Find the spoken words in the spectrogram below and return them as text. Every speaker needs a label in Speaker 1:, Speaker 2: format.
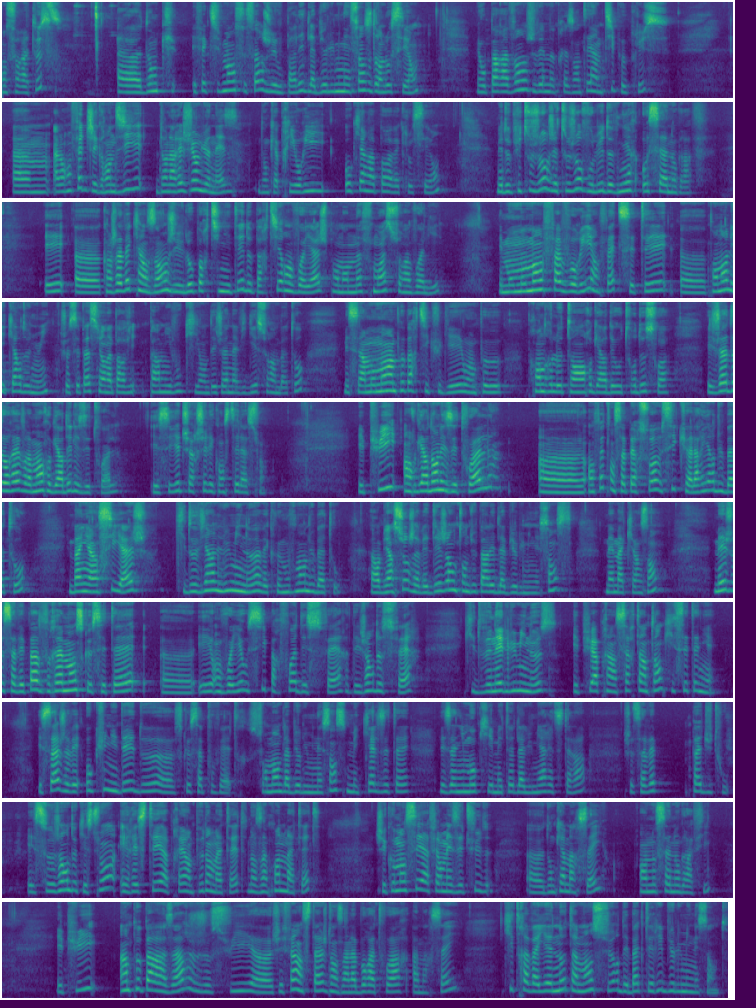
Speaker 1: Bonsoir à tous. Euh, donc, effectivement, ce soir, je vais vous parler de la bioluminescence dans l'océan. Mais auparavant, je vais me présenter un petit peu plus. Euh, alors, en fait, j'ai grandi dans la région lyonnaise, donc a priori, aucun rapport avec l'océan. Mais depuis toujours, j'ai toujours voulu devenir océanographe. Et euh, quand j'avais 15 ans, j'ai eu l'opportunité de partir en voyage pendant 9 mois sur un voilier. Et mon moment favori, en fait, c'était euh, pendant les quarts de nuit. Je ne sais pas s'il y en a parmi vous qui ont déjà navigué sur un bateau, mais c'est un moment un peu particulier où on peut prendre le temps, regarder autour de soi. Et j'adorais vraiment regarder les étoiles et essayer de chercher les constellations. Et puis, en regardant les étoiles, euh, en fait, on s'aperçoit aussi qu'à l'arrière du bateau, eh ben, il y a un sillage qui devient lumineux avec le mouvement du bateau. Alors bien sûr, j'avais déjà entendu parler de la bioluminescence, même à 15 ans, mais je ne savais pas vraiment ce que c'était. Euh, et on voyait aussi parfois des sphères, des genres de sphères, qui devenaient lumineuses, et puis après un certain temps, qui s'éteignaient. Et ça, j'avais aucune idée de euh, ce que ça pouvait être. Sûrement de la bioluminescence, mais quels étaient les animaux qui émettaient de la lumière, etc. Je ne savais pas du tout. Et ce genre de questions est resté après un peu dans ma tête, dans un coin de ma tête. J'ai commencé à faire mes études euh, donc à Marseille, en océanographie. Et puis, un peu par hasard, euh, j'ai fait un stage dans un laboratoire à Marseille qui travaillait notamment sur des bactéries bioluminescentes.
